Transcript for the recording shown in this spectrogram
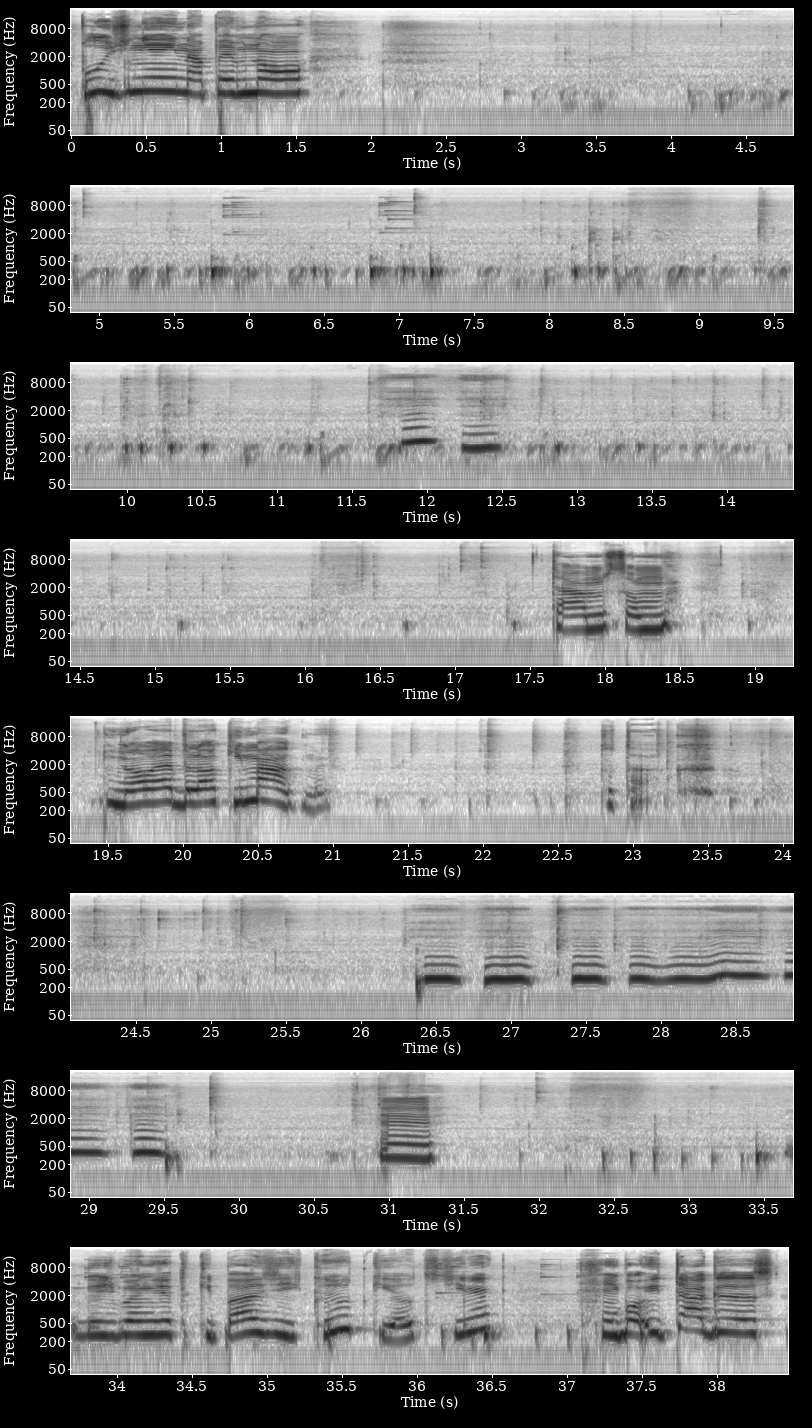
Później na pewno Tam są nowe bloki magmy. To tak. Mm. Gdzieś będzie taki bardziej krótki odcinek, bo i tak z,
